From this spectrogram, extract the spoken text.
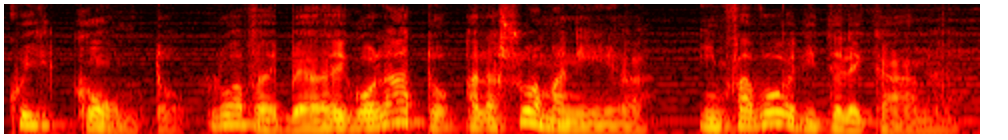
quel conto lo avrebbe regolato alla sua maniera, in favore di telecamere.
